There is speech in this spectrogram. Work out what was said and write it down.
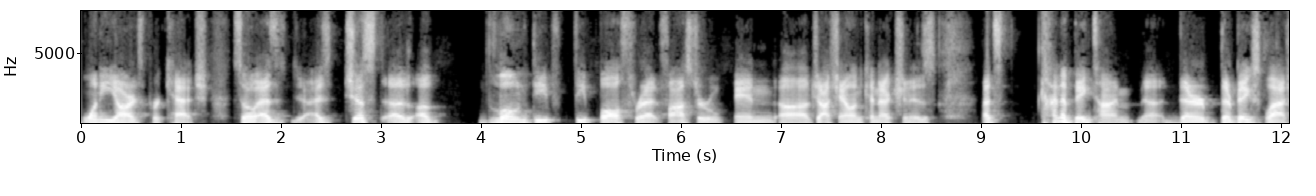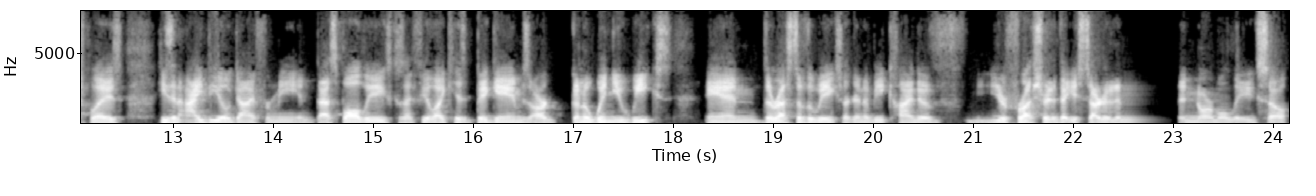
20 yards per catch. So as as just a, a lone deep deep ball threat, Foster and uh, Josh Allen connection is that's kind of big time. Uh, they're they're big splash plays. He's an ideal guy for me in best ball leagues because I feel like his big games are going to win you weeks, and the rest of the weeks are going to be kind of you're frustrated that you started him in normal leagues. So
